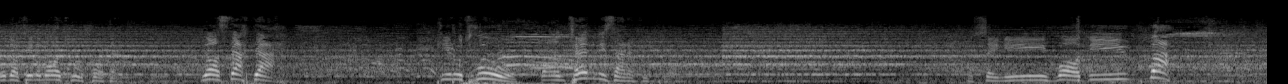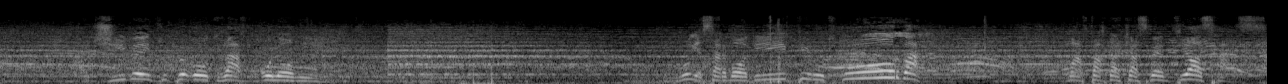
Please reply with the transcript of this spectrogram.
مدافعین ما تور خوردن یازده ده. پیروتپور با آنتن می‌زنه توپو حسینی وادی و عجیبه این توپ اوت رفت غلامی. روی سربادی پیروتپور و موفق در کسب امتیاز هست.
